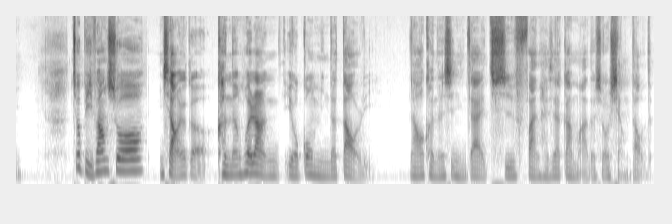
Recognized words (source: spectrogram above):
就比方说，你想一个可能会让你有共鸣的道理，然后可能是你在吃饭还是在干嘛的时候想到的，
